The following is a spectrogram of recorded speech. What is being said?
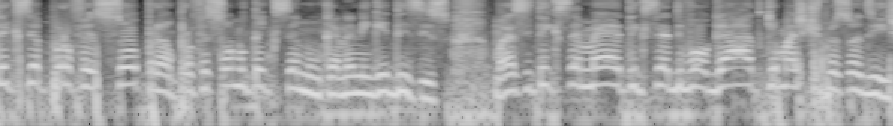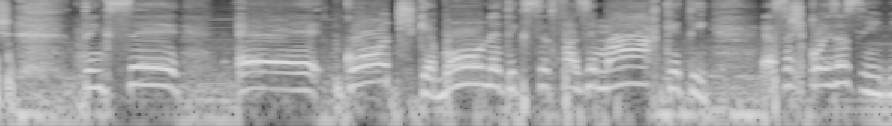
tem que ser professor. Não, professor não tem que ser nunca, né? Ninguém diz isso. Mas assim, tem que ser médico, tem que ser advogado. O que mais que as pessoas dizem? Tem que ser é, coach, que é bom, né? Tem que ser fazer marketing. Essas coisas assim.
